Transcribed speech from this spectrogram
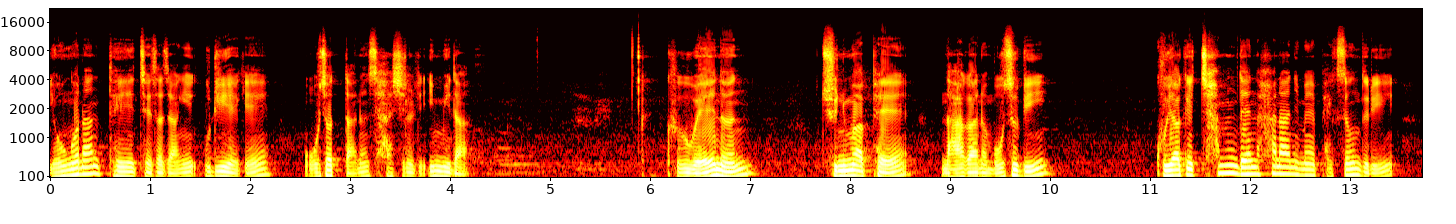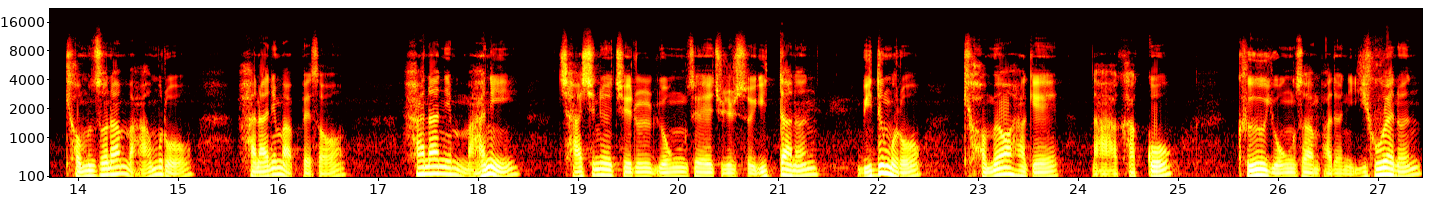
영원한 대제사장이 우리에게 오셨다는 사실입니다. 그 외에는 주님 앞에 나아가는 모습이 구약의 참된 하나님의 백성들이 겸손한 마음으로 하나님 앞에서 하나님만이 자신의 죄를 용서해 주실 수 있다는 믿음으로 겸허하게 나아갔고 그 용서함 받은 이후에는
